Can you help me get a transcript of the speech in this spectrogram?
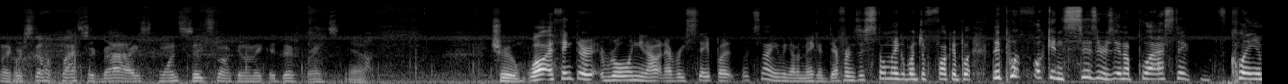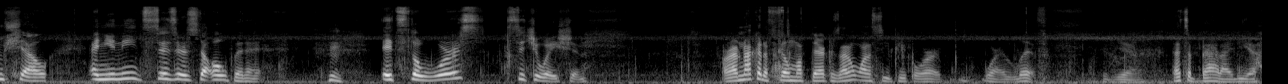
Like we're still have plastic bags. One state's not gonna make a difference. Yeah. True. Well, I think they're rolling it out in every state, but it's not even gonna make a difference. They still make a bunch of fucking. They put fucking scissors in a plastic clamshell, and you need scissors to open it. Hmm. it's the worst situation. Or I'm not gonna film up there because I don't want to see people where where I live. Yeah. That's a bad idea.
